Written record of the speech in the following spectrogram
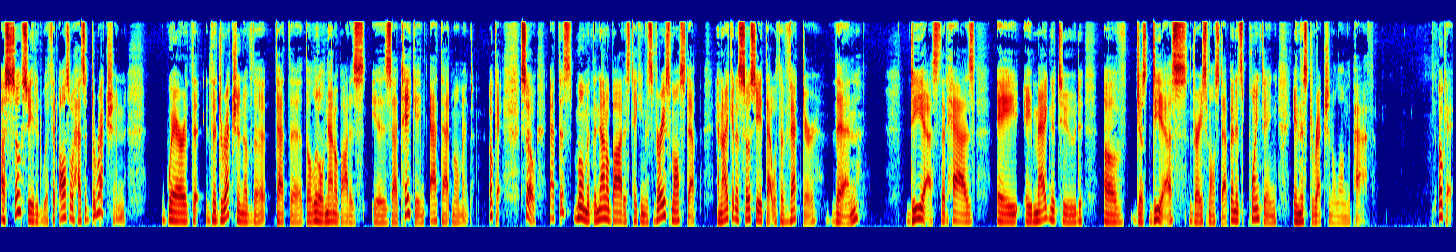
associated with it also has a direction where the the direction of the that the the little nanobot is is uh, taking at that moment. Okay, so at this moment, the nanobot is taking this very small step, and I can associate that with a vector then ds that has a a magnitude of just ds, very small step, and it's pointing in this direction along the path. Okay,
